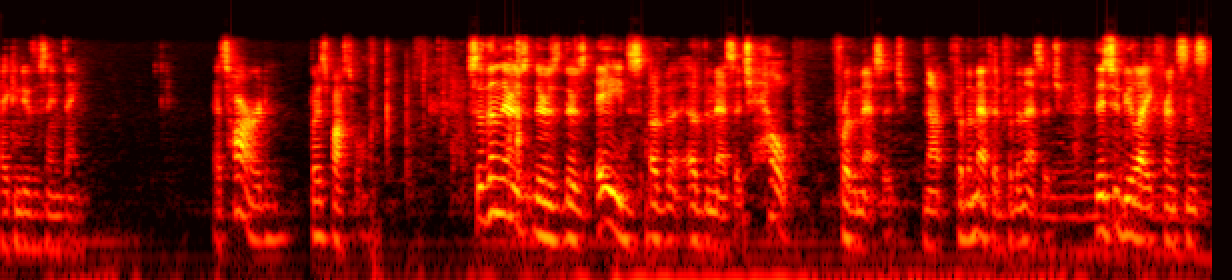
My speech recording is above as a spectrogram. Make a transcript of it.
I can do the same thing. That's hard, but it's possible. So then there's there's there's aids of the of the message, help for the message, not for the method, for the message. This would be like, for instance,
